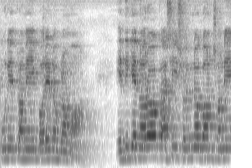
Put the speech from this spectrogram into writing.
পুরে ক্রমে করেন ভ্রমণ এদিকে নরক আসি সৈন্যগণ শনে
